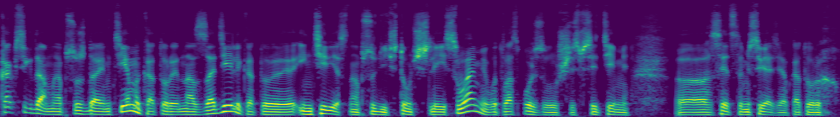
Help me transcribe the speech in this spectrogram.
Как всегда, мы обсуждаем темы, которые нас задели, которые интересно обсудить, в том числе и с вами. Вот воспользовавшись все теми э, средствами связи, о которых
